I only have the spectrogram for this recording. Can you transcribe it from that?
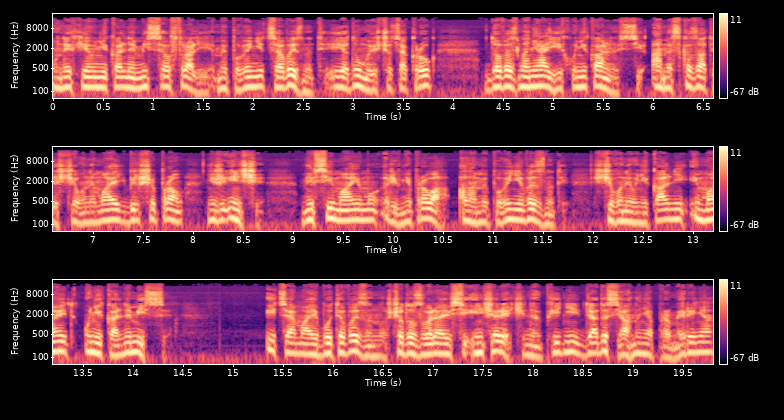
У них є унікальне місце Австралії. Ми повинні це визнати. І я думаю, що це крок до визнання їх унікальності, а не сказати, що вони мають більше прав ніж інші. Ми всі маємо рівні права, але ми повинні визнати, що вони унікальні і мають унікальне місце. І це має бути визнано, що дозволяє всі інші речі, необхідні для досягнення примирення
